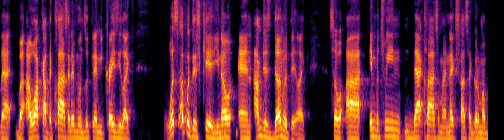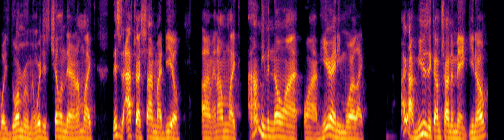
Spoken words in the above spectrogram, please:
that. But I walk out the class and everyone's looking at me crazy, like, what's up with this kid, you know? And I'm just done with it. Like, so uh, in between that class and my next class, I go to my boy's dorm room and we're just chilling there. And I'm like, this is after I signed my deal. Um, and I'm like, I don't even know why, why I'm here anymore. Like, I got music I'm trying to make, you know?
